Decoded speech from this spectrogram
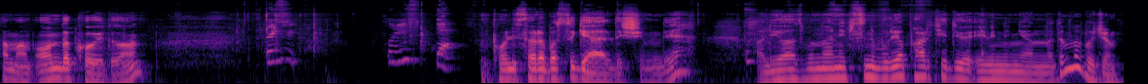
Tamam onu da koydun. Polis, polis de. Polis arabası geldi şimdi. Ali Yağız bunların hepsini buraya park ediyor evinin yanına değil mi babacığım?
